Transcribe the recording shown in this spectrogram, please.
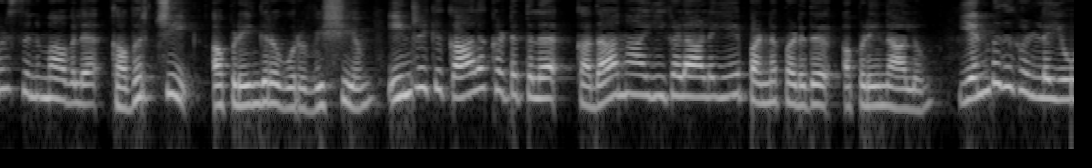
தமிழ் சினிமாவுல கவர்ச்சி அப்படிங்கிற ஒரு விஷயம் இன்றைக்கு காலகட்டத்துல கதாநாயகிகளாலேயே பண்ணப்படுது அப்படின்னாலும் எண்பதுகள்லயோ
